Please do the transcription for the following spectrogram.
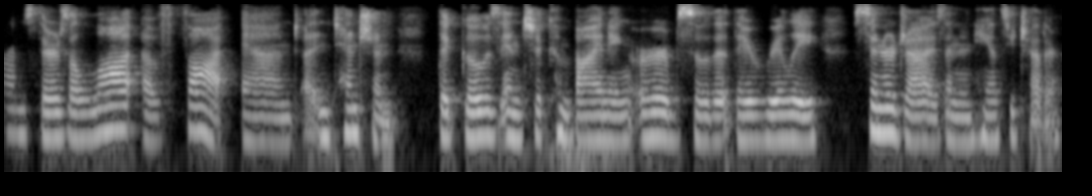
times there's a lot of thought and uh, intention that goes into combining herbs so that they really synergize and enhance each other.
